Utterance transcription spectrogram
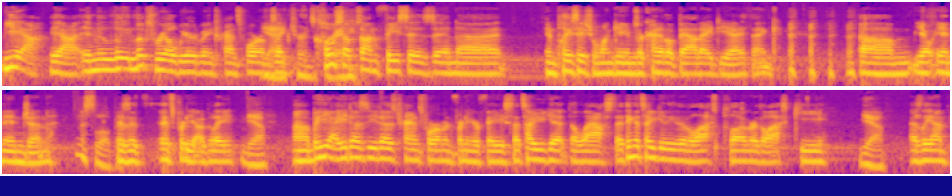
Yeah, yeah, and it looks real weird when he transforms. Yeah, he like turns close-ups gray. on faces and uh, in PlayStation One games are kind of a bad idea, I think. um, you know, in engine Just a little because it's it's pretty ugly. Yeah. Um, but yeah, he does he does transform in front of your face. That's how you get the last. I think that's how you get either the last plug or the last key Yeah. as Leon.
